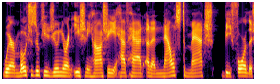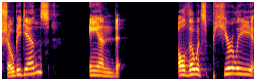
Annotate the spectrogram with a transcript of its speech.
where Mochizuki Jr. and Ishin Iihashi have had an announced match before the show begins. And although it's purely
